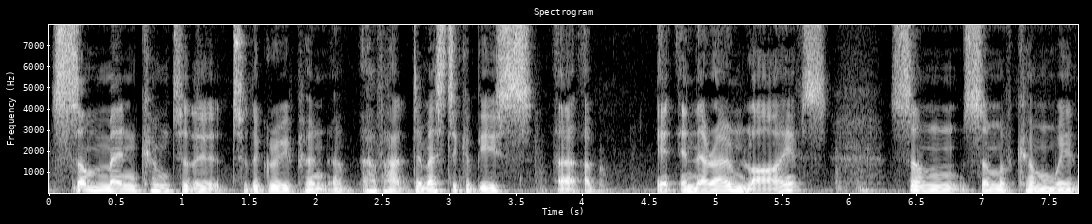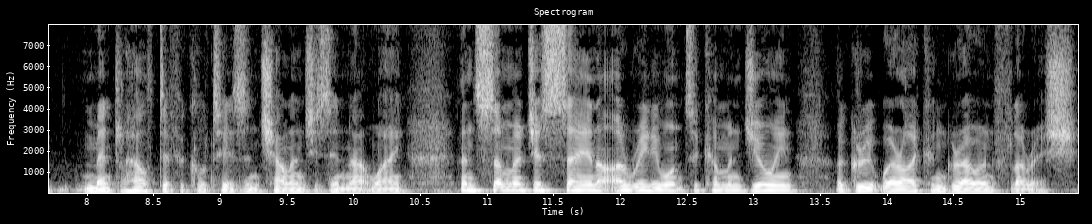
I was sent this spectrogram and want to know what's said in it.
Some men come to the, to the group and have, have had domestic abuse uh, in their own lives. Some some have come with mental health difficulties and challenges in that way, and some are just saying, "I really want to come and join a group where I can grow and flourish."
